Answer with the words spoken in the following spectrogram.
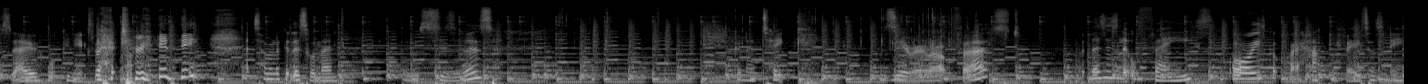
So what can you expect really? Let's have a look at this one then. Those scissors. Gonna take Zero out first But there's his little face. Oh, he's got quite a happy face, hasn't he?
